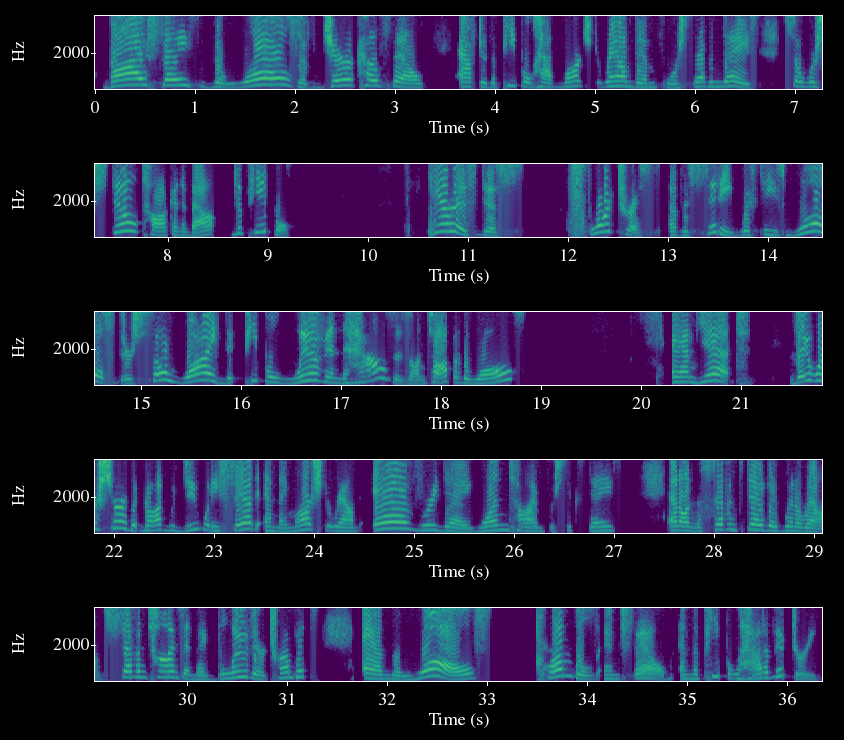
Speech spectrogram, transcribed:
By faith, the walls of Jericho fell after the people had marched around them for seven days. So we're still talking about the people. Here is this fortress of a city with these walls that are so wide that people live in houses on top of the walls. And yet, they were sure that God would do what he said, and they marched around every day, one time for six days. And on the seventh day, they went around seven times and they blew their trumpets, and the walls crumbled and fell, and the people had a victory.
